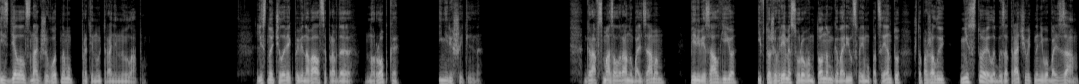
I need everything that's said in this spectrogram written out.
и сделал знак животному протянуть раненую лапу. Лесной человек повиновался, правда, но робко и нерешительно. Граф смазал рану бальзамом, перевязал ее и в то же время суровым тоном говорил своему пациенту, что, пожалуй, не стоило бы затрачивать на него бальзам,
